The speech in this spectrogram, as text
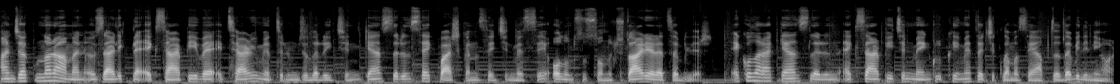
Ancak buna rağmen özellikle XRP ve Ethereum yatırımcıları için Gensler'ın SEC başkanı seçilmesi olumsuz sonuçlar yaratabilir. Ek olarak Gensler'ın XRP için menkul kıymet açıklaması yaptığı da biliniyor.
